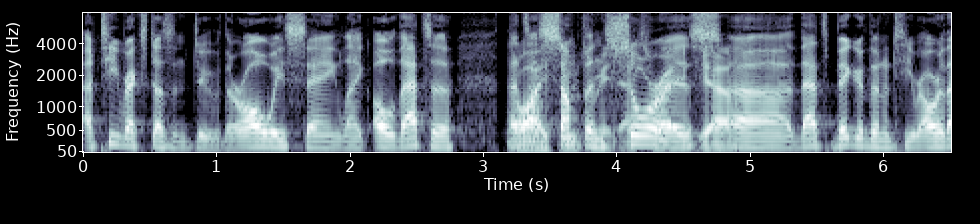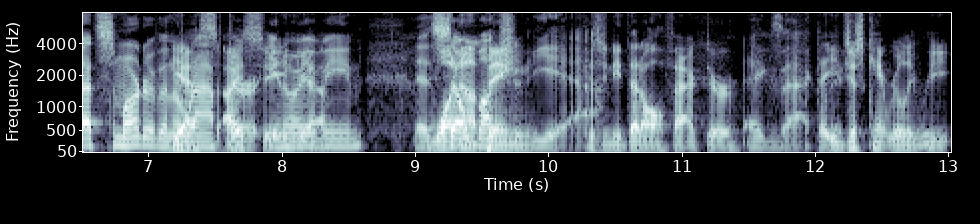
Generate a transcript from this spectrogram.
a T Rex doesn't do. They're always saying like, "Oh, that's a that's Oh, a I see what you something mean. That's saurus. right. Yeah. Uh, that's bigger than a T Rex, or that's smarter than Yes, a I raptor. see, You know what yeah. I mean? It's One so much. Yeah. because you need that all factor Exactly. that you just can't really re-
